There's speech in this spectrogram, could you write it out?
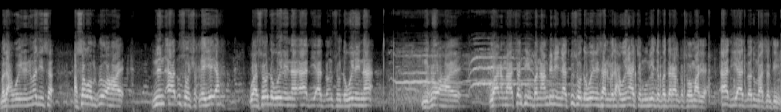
madaxweynenimadiisa asagoo muxuu ahaa nin aad u soo shaqeeyey ah waa soo dhowaynaynaa aad iyo aad baan u soo muxuu ahaaye waana mahadsantihiin bannaanbixiina aad ku soo dhowaynaysaan madaxweynaha jamhuuriyadda federaalka soomaaliya. Aad iyo aad baad u mahadsantihiin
